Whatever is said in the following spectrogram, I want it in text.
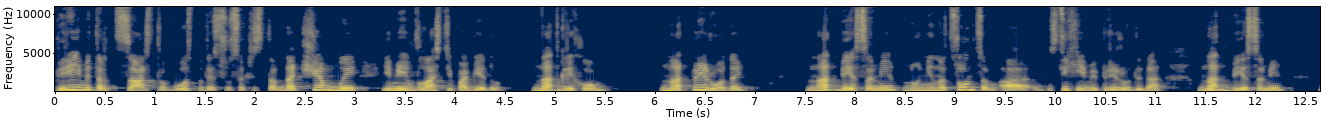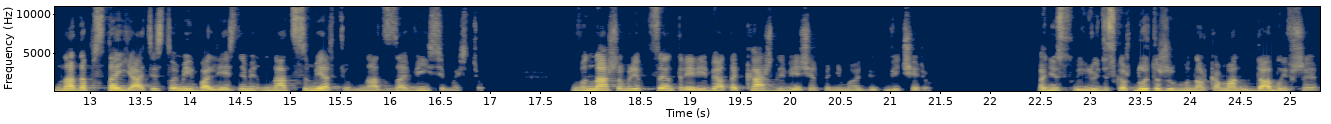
Периметр царства Господа Иисуса Христа. Над чем мы имеем власть и победу? Над грехом, над природой, над бесами, ну не над солнцем, а стихиями природы, да? Над бесами, над обстоятельствами и болезнями, над смертью, над зависимостью. В нашем реп-центре ребята каждый вечер принимают вечерю. Они, люди скажут, ну это же мы наркоманы, да, бывшие.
